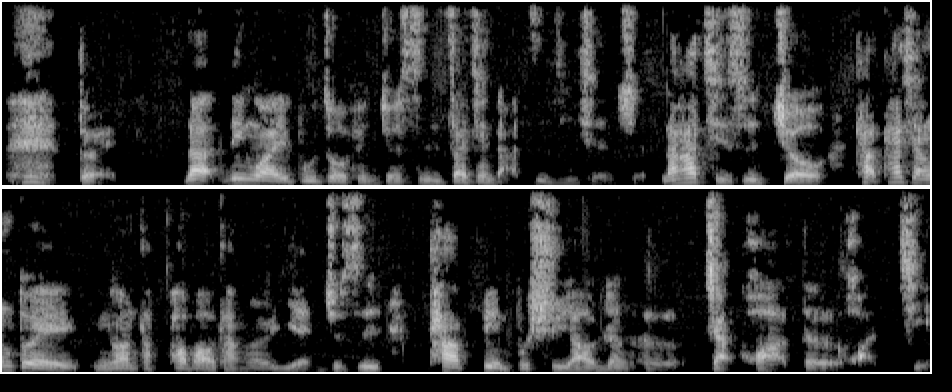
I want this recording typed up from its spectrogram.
对。那另外一部作品就是《再见打字机先生》，那他其实就他他相对你看他泡泡糖而言，就是他并不需要任何讲话的环节，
